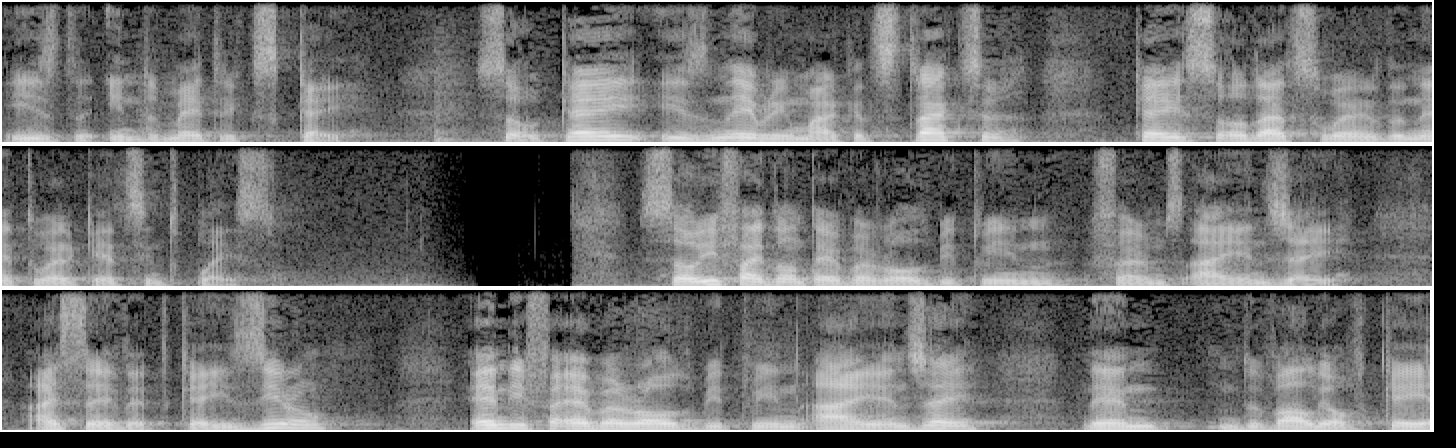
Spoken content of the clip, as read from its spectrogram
is the, in the matrix K. So K is neighboring market structure. K, so that's where the network gets into place. So if I don't have a road between firms I and J, I say that K is zero. And if I have a road between I and J, then the value of Ki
